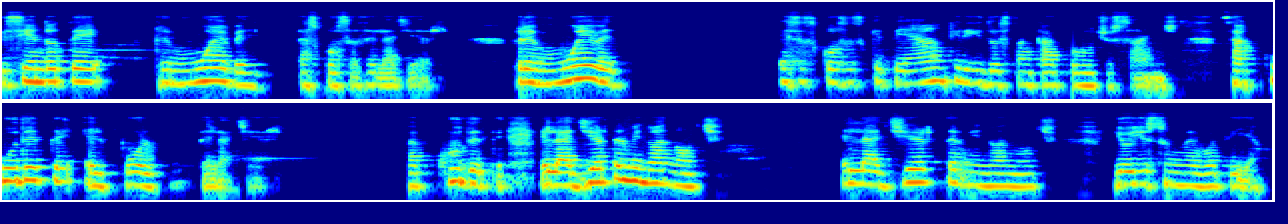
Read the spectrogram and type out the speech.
diciéndote, remueve las cosas del ayer, remueve esas cosas que te han querido estancar por muchos años. Sacúdete el polvo del ayer. Sacúdete. El ayer terminó anoche. El ayer terminó anoche y hoy es un nuevo día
